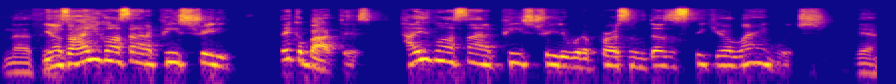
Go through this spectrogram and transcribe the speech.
Nothing. You know, so how you gonna sign a peace treaty? Think about this. How you gonna sign a peace treaty with a person who doesn't speak your language? Yeah.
